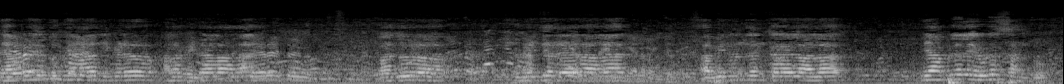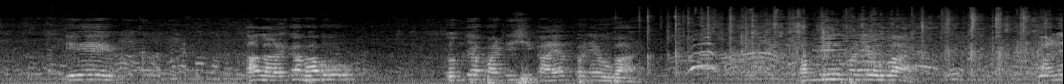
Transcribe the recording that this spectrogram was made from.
त्यामुळे तुम्ही आज इकडं मला भेटायला आला बाजूला शुभेच्छा द्यायला आलात. अभिनंदन करायला आलात. मी आपल्याला एवढंच सांगतो की हा लाडका भाऊ तुमच्या पाठीशी कायमपणे उभा आहे. खंबीरपणे उभा आहे. आणि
